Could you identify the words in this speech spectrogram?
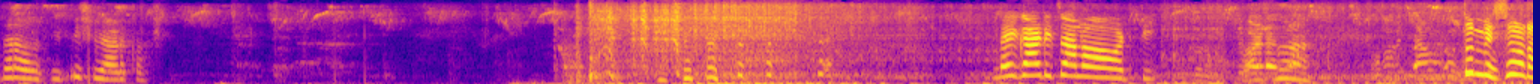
धरा ही पिशवी अडकव. नाही गाडी चालवा वाटती. तुम्ही सोडा.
